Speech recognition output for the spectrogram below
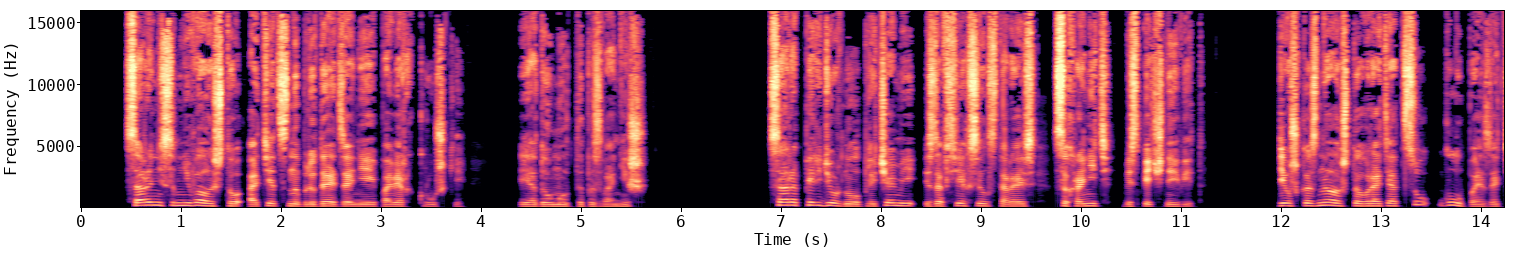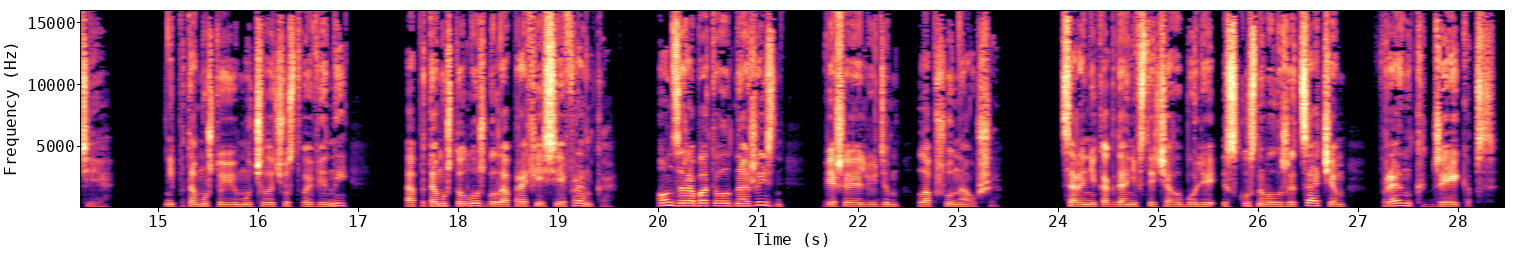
Сара не сомневалась, что отец наблюдает за ней поверх кружки. «Я думал, ты позвонишь». Сара передернула плечами, изо всех сил стараясь сохранить беспечный вид. Девушка знала, что врать отцу — глупая затея. Не потому, что ее мучило чувство вины, а потому, что ложь была профессией Фрэнка. Он зарабатывал на жизнь, вешая людям лапшу на уши. Сара никогда не встречала более искусного лжеца, чем Фрэнк Джейкобс.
